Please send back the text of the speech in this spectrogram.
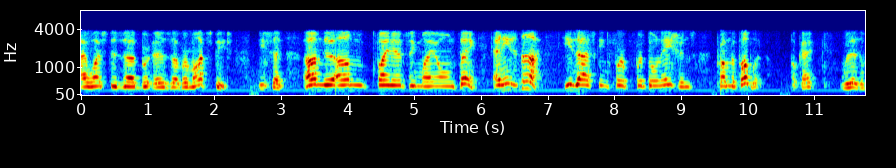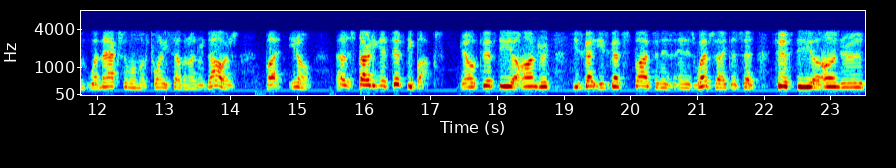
I watched his uh, his uh, Vermont speech. He said, "I'm the, I'm financing my own thing," and he's not. He's asking for for donations from the public. Okay, with a, with a maximum of twenty seven hundred dollars, but you know, uh, starting at fifty bucks. You know, fifty, a hundred. He's got he's got spots in his in his website that says fifty, a hundred,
